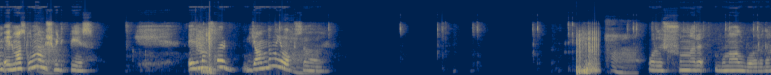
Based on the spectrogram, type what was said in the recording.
Oğlum elmas bulmamış mıydık biz? Elmaslar yandı mı yoksa? Orada şunları bunu al bu arada.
